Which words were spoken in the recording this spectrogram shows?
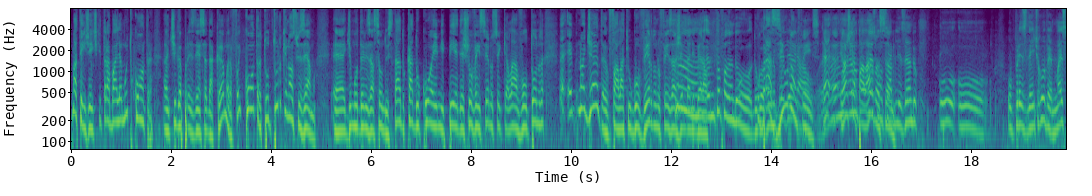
mas tem gente que trabalha muito contra. A antiga presidência da Câmara foi contra tudo, tudo que nós fizemos é, de modernização do Estado, caducou a MP, deixou vencer não sei o que lá, voltou. Não, é, é, não adianta eu falar que o governo não fez a agenda Não, liberal. Eu não estou falando do, do o governo Brasil não federal. fez. É, Eu, eu não- acho que eu a não tô palavra, Sam, responsabilizando o, o, o presidente e o governo, mas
